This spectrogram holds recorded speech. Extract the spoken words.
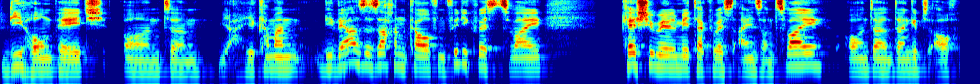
die Homepage und ähm, ja, hier kann man diverse Sachen kaufen für die Quest 2, Casual, MetaQuest 1 und 2 und dann, dann gibt es auch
